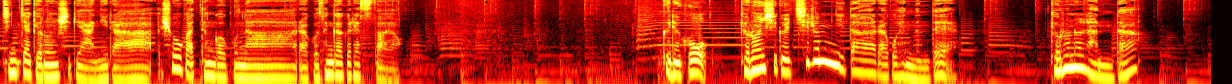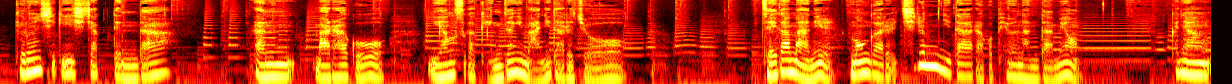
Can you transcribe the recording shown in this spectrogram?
진짜 결혼식이 아니라 쇼 같은 거구나 라고 생각을 했어요. 그리고 결혼식을 치릅니다 라고 했는데 결혼을 한다? 결혼식이 시작된다? 라는 말하고 뉘앙스가 굉장히 많이 다르죠. 제가 만일 뭔가를 치릅니다 라고 표현한다면 그냥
